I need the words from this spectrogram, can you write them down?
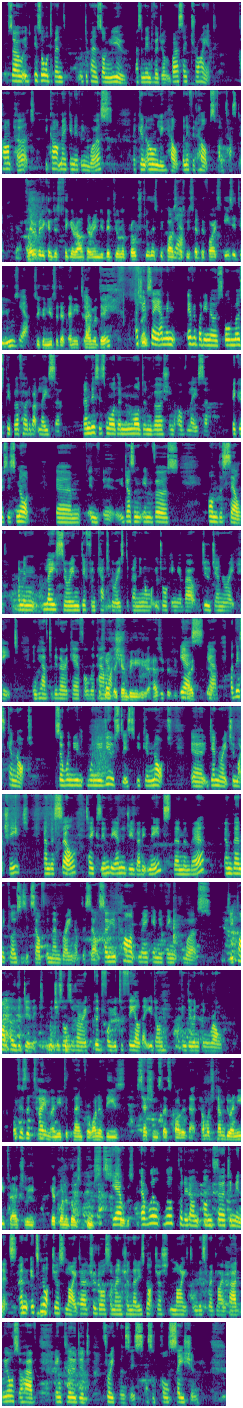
so it, it's all depends depends on you as an individual. But I say try it. Can't hurt. It can't make anything worse. It can only help, and if it helps, fantastic. Yeah. And everybody can just figure out their individual approach to this because, Yeah. as we said before, it's easy to use. Yeah. So you can use it at any time Yeah. of day. I should say, I mean, everybody knows, or most people have heard about laser, and this is more the modern version of laser because it's not, um, in, uh, it doesn't inverse on the cell. I mean, laser in different categories, depending on what you're talking about, do generate heat, and you have to be very careful with how right. much. They can be hazardous. Yes, right? yeah. but this cannot. So when you when you use this, you cannot uh, generate too much heat, and the cell takes in the energy that it needs then and there, and then it closes itself, the membrane of the cell. So you can't make anything worse. So you can't overdo it, which is also very good for you to feel that you don't can do anything wrong. What is the time I need to plan for one of these sessions? Let's call it that. How much time do I need to actually get one of those boosts, Yeah, so uh, we'll we'll put it on on thirty minutes, and it's not just light. I should also mention that it's not just light in this red line pad. We also have included frequencies as a pulsation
